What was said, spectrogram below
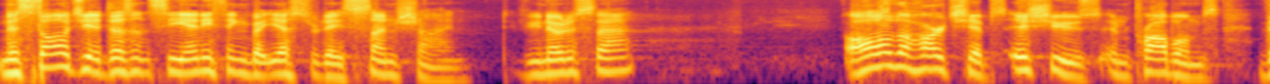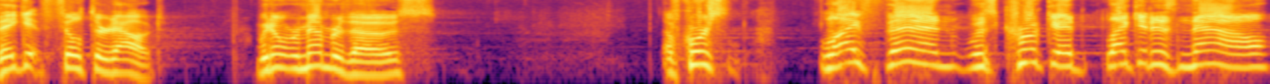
Nostalgia doesn't see anything but yesterday's sunshine. Have you noticed that? All the hardships, issues, and problems, they get filtered out. We don't remember those. Of course, life then was crooked like it is now,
